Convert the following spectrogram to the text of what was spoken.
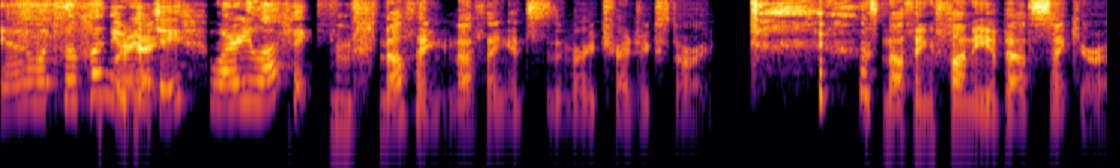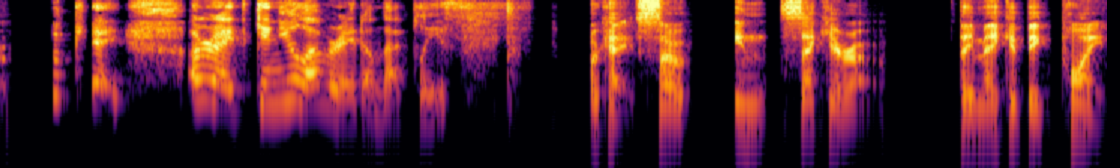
Yeah, what's so funny, Okay. Richie? Why are you laughing? nothing, nothing. It's a very tragic story. There's nothing funny about Sekiro. okay. All right. Can you elaborate on that, please? Okay, so in Sekiro, they make a big point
